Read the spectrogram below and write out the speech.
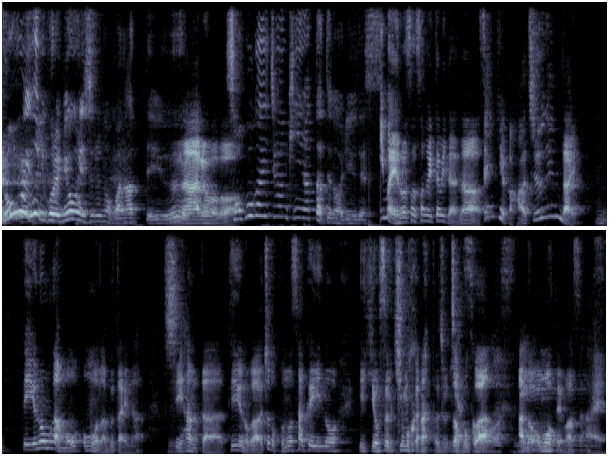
どういうふうにこれ料理するのかなっていう、なるほど。そこが一番気になったっていうのが理由です。今、江ノ沢さんが言ったみたいな、1980年代っていうのがもう主な舞台な、シーハンターっていうのが、ちょっとこの作品の引き寄せる肝かなと、ちょっと僕は、はあの、思ってます。はい。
